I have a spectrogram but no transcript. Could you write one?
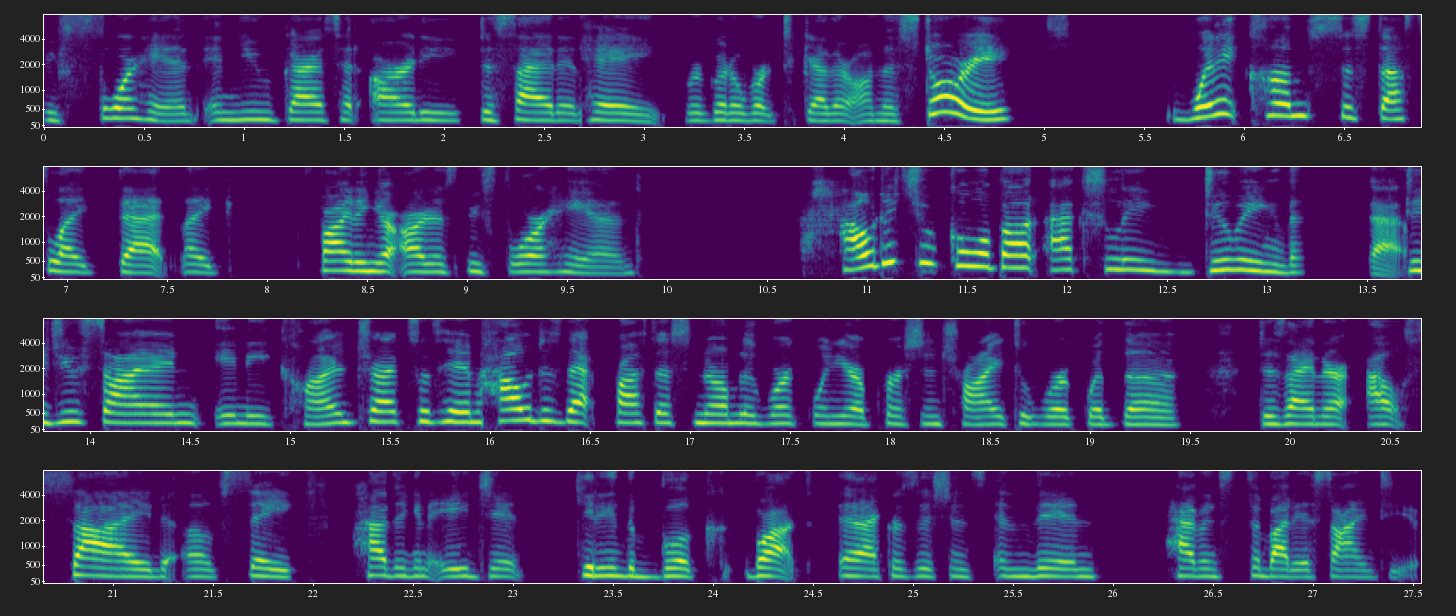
beforehand and you guys had already decided, hey, we're going to work together on the story. When it comes to stuff like that, like finding your artist beforehand, how did you go about actually doing that? Did you sign any contracts with him? How does that process normally work when you're a person trying to work with the designer outside of, say, having an agent, getting the book bought at acquisitions, and then having somebody assigned to you?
